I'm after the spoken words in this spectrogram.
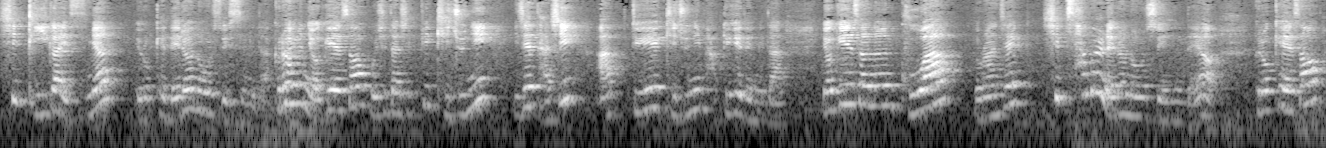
12가 있으면 이렇게 내려놓을 수 있습니다. 그러면 여기에서 보시다시피 기준이 이제 다시 앞뒤의 기준이 바뀌게 됩니다. 여기에서는 9와 노란색 13을 내려놓을 수 있는데요. 그렇게 해서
